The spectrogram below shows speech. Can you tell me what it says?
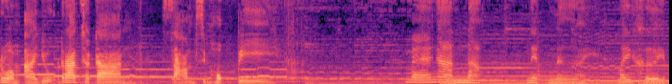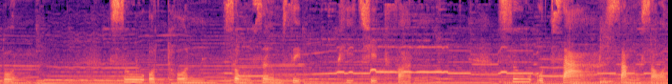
รวมอายุราชการ 36 ปี แม้งานหนักเหน็ดเหนื่อยไม่เคยบ่น สู้อดทนส่งเสริมสิทธิพิชิตฝัน สู้อุตสาห์สั่งสอน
